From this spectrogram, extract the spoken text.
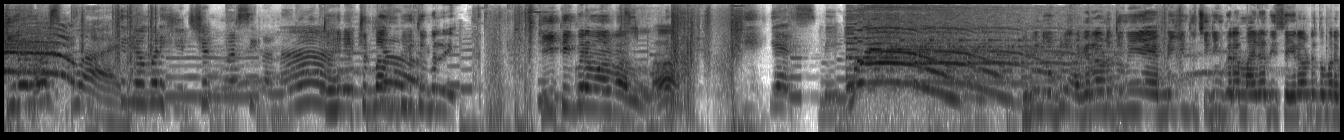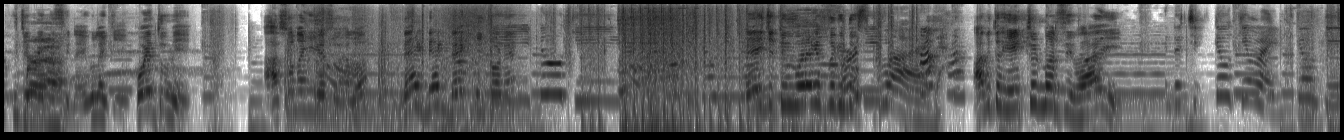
কি ব্যাপার First blood. তুমি আমার হেডশট মারছিল না। তুই হেডশট মারছ দিকে তুমি চিটিং করে মারবা? আল্লাহ। ইয়েস বেবি তুমি নবরি আগের রাউন্ডে তুমি এমনি কিন্তু চিটিং করে মাইরা দিছে এই রাউন্ডে তোমার খুঁজে পাইতেছি না এগুলা কি? কই তুমি? আসো নাকি গেছো? হ্যালো দেখ দেখ দেখ কি করে? এই যে তুমি মরে গেছো কিন্তু. আমি তো হেডশট মারছি ভাই। এটা চিটুকি মাই টুকি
